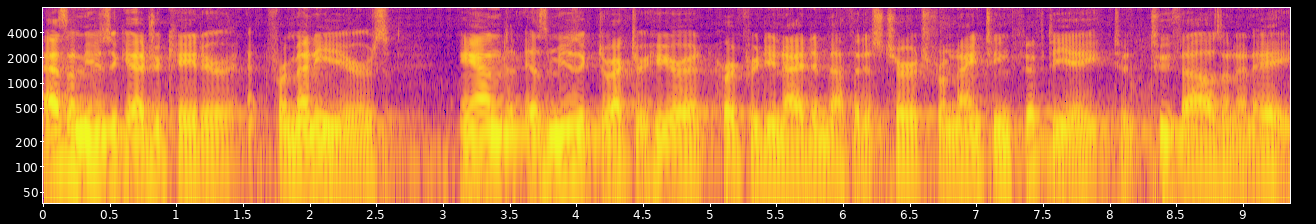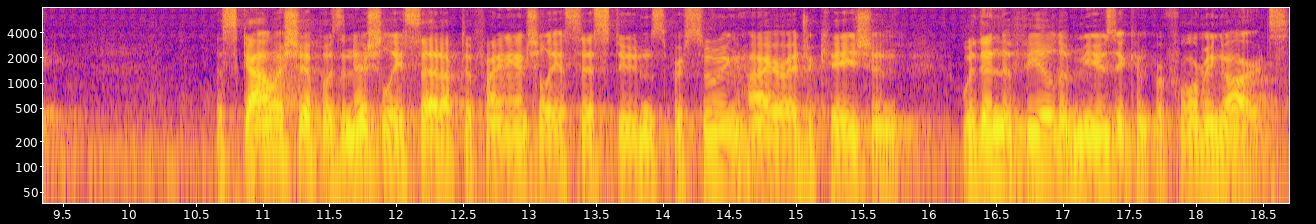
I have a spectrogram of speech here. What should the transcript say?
as a music educator for many years and as music director here at Hertford United Methodist Church from 1958 to 2008. The scholarship was initially set up to financially assist students pursuing higher education within the field of music and performing arts,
